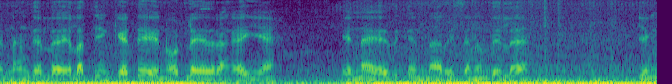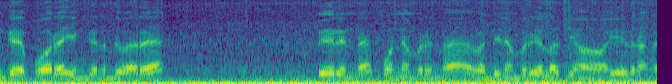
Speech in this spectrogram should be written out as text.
என்னன்னு தெரில எல்லாத்தையும் கேட்டு நோட்டில் எழுதுறாங்க ஏன்? என்ன எதுக்கு என்ன ரீசனும் தெரில எங்கே போகிற எங்கேருந்து வர பேர் என்ன ஃபோன் நம்பர் என்ன வண்டி நம்பரு எல்லாத்தையும் எழுதுகிறாங்க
